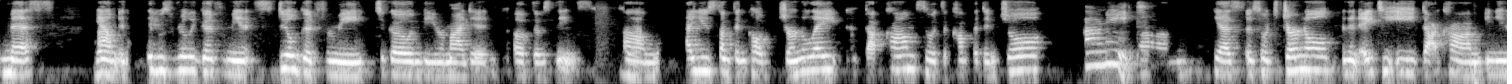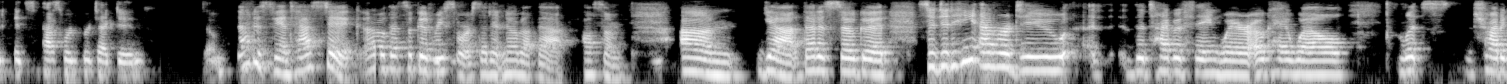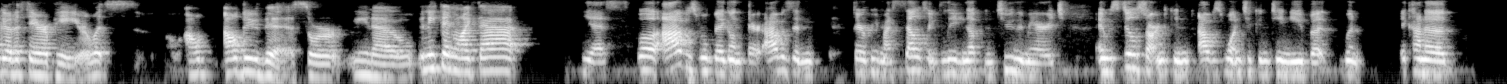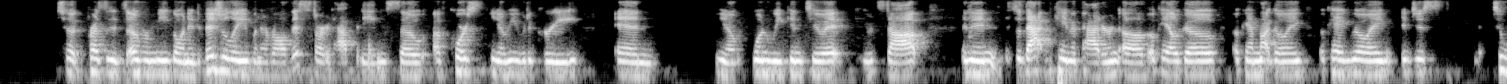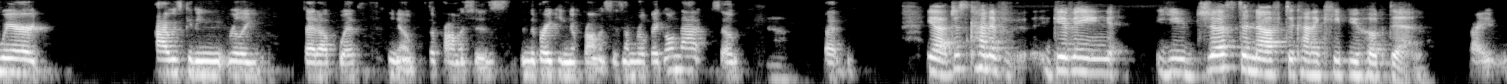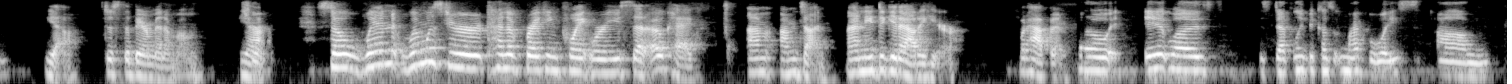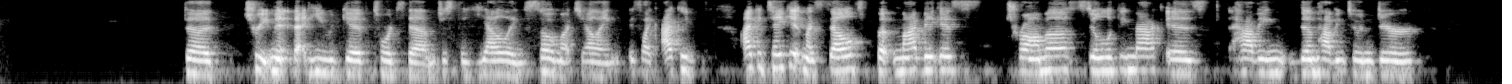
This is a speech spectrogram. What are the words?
mess yeah. Um, it, it, was really good for me. And it's still good for me to go and be reminded of those things. Um, I use something called journalate.com, so it's a confidential. Oh, neat. Um, yes so it's journal and then ate.com and you it's password protected so. That is fantastic. Oh that's a good resource. I didn't know about that. Awesome. Um yeah that is so good. So did he ever do the type of thing where okay well let's try to go to therapy or let's i'll i'll do this or you know anything like that? Yes. Well i was real big on therapy i was in therapy myself leading up into the marriage and was still starting to con- i was wanting to continue but when it kind of took precedence over me going individually whenever all this started happening. So of course you know he would agree and you know one week into it he would stop. And then so that became a pattern of okay i'll go okay i'm not going okay i'm going. It just to where i was getting really fed up with you know the promises and the breaking of promises. I'm real big on that so but yeah just kind of giving you just enough to kind of keep you hooked in. Right. Yeah just the bare minimum. Yeah. Sure. so when when was your kind of breaking point where you said okay i'm i'm done. I need to get out of here. What happened? So it was it's definitely because of my voice um the treatment that he would give towards them just the yelling so much yelling. It's like i could I could take it myself, but my biggest trauma, still looking back, is having them having to endure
